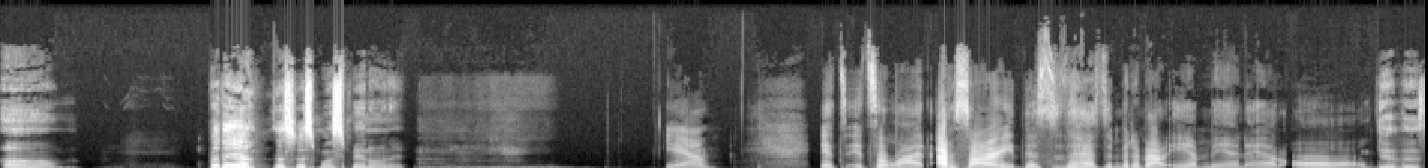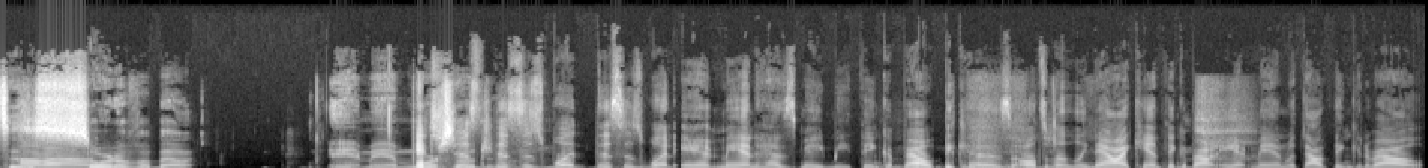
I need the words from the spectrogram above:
Um, but yeah, that's just my spin on it. yeah. It's it's a lot. I'm sorry. This hasn't been about Ant Man at all. Yeah, this is Um, sort of about Ant Man more it's so. just this is what this is what Ant Man has made me think about because ultimately now I can't think about Ant Man without thinking about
